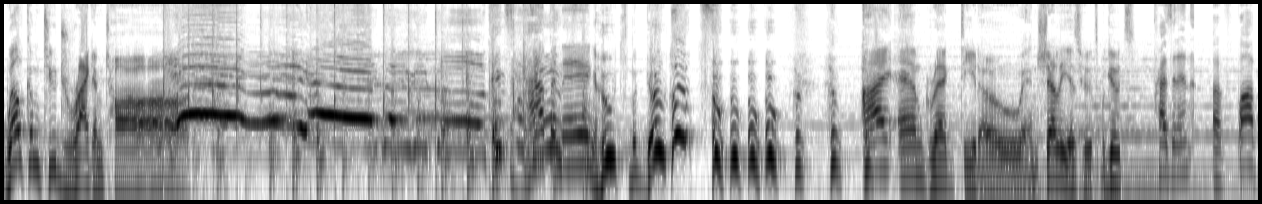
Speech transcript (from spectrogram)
Welcome to Dragon Talk. It's happening. Hoots McGoots. Hoots. Hoo, hoo, hoo, hoo. Hoo, hoo. I am Greg Tito, and Shelly is Hoots McGoots, President of, well,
